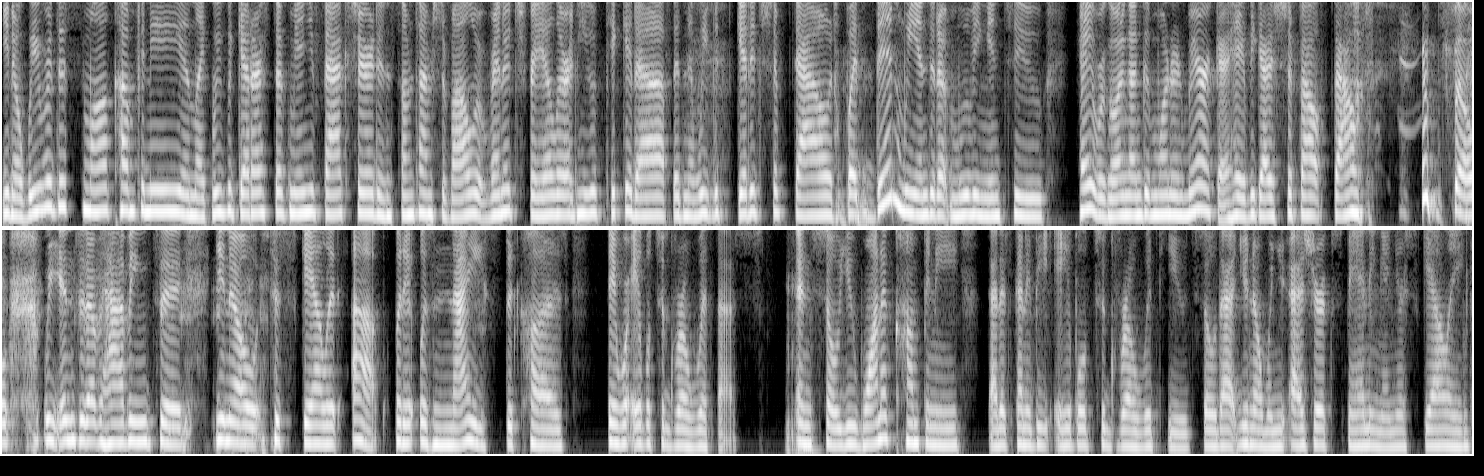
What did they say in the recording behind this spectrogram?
you know, we were this small company and like we would get our stuff manufactured and sometimes Cheval would rent a trailer and he would pick it up and then we would get it shipped out. But then we ended up moving into, hey, we're going on Good Morning America. Hey, we got to ship out thousands so we ended up having to, you know, to scale it up. But it was nice because they were able to grow with us. Mm-hmm. And so you want a company that is going to be able to grow with you so that, you know, when you, as you're expanding and you're scaling,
